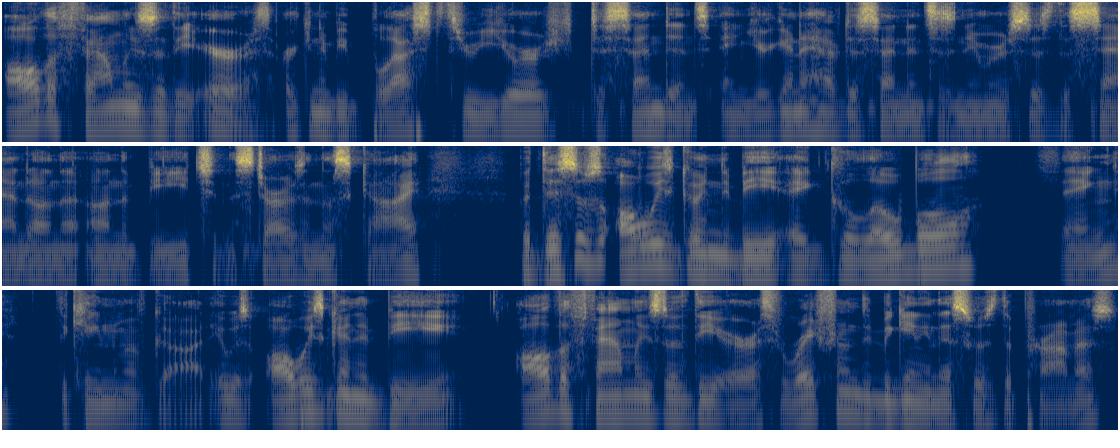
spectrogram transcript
all the families of the earth are going to be blessed through your descendants, and you're going to have descendants as numerous as the sand on the on the beach and the stars in the sky. But this was always going to be a global thing the kingdom of God. It was always going to be all the families of the earth, right from the beginning. This was the promise.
